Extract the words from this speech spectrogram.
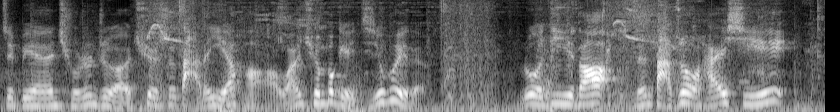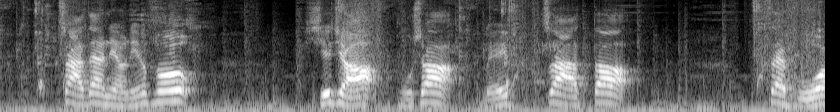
这边求生者确实打的也好，完全不给机会的。落地一刀能打中还行，炸弹两连封，斜角补上没炸到。再补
